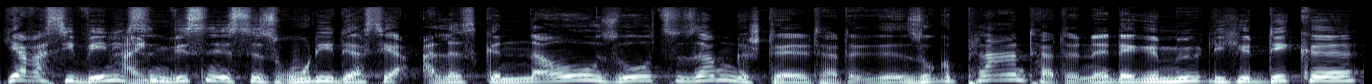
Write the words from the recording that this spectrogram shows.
Ja, was die wenigsten Ein- wissen, ist, dass Rudi das ja alles genau so zusammengestellt hatte, so geplant hatte. Ne? Der gemütliche Dicke,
